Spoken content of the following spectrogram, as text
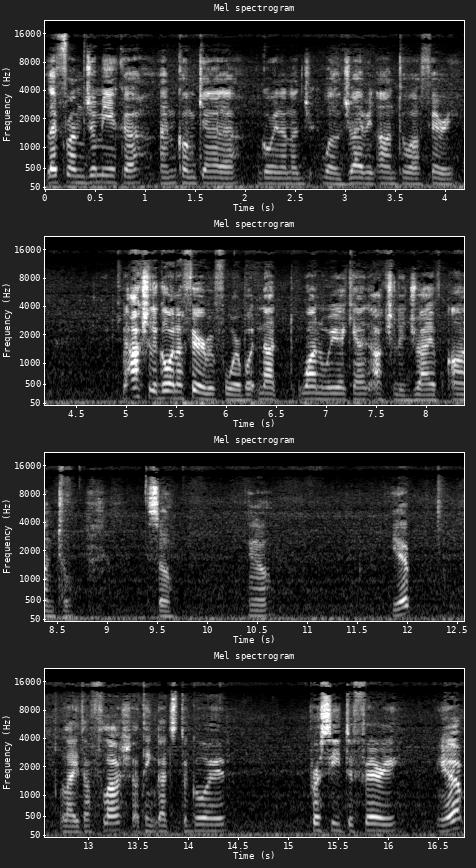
Left from Jamaica and come Canada, going on a well, driving onto a ferry. I actually go on a ferry before, but not one where you can actually drive onto. So, you know. Yep. Light a flash. I think that's the go ahead. Proceed to ferry. Yep.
